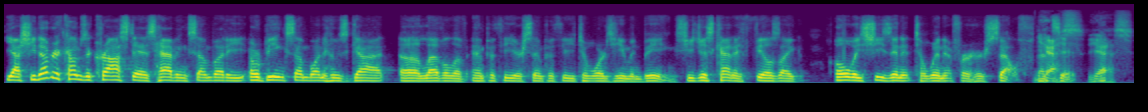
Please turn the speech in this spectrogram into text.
yeah, she never comes across as having somebody or being someone who's got a level of empathy or sympathy towards human beings. She just kind of feels like always she's in it to win it for herself. That's yes, it. Yes.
